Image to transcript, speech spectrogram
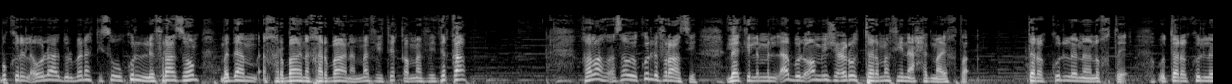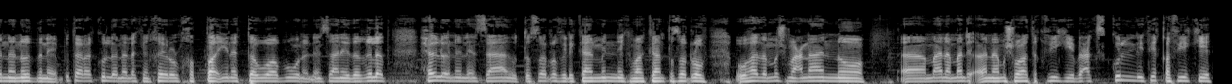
بكره الأولاد والبنات يسووا كل اللي في راسهم ما دام خربانة خربانة ما في ثقة ما في ثقة خلاص أسوي كل في راسي. لكن لما الأب والأم يشعروا ترى ما فينا أحد ما يخطأ. ترى كلنا نخطئ وترى كلنا نذنب وترى كلنا لكن خير الخطائين التوابون. الإنسان إذا غلط حلو إن الإنسان والتصرف اللي كان منك ما كان تصرف. وهذا مش معناه إنه آه ما أنا أنا مش واثق فيك. بالعكس كل ثقة فيك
